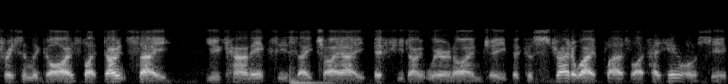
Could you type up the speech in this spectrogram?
threaten the guys. Like don't say you can't access HIA if you don't wear an IMG, because straight away players are like, hey, hang on a sec.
